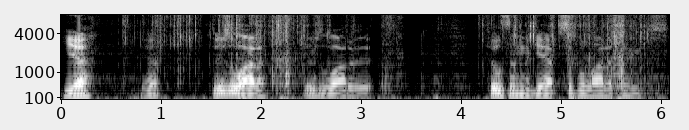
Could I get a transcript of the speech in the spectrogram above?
Yeah, yeah. There's a lot of there's a lot of it. Fills in the gaps of a lot of things.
